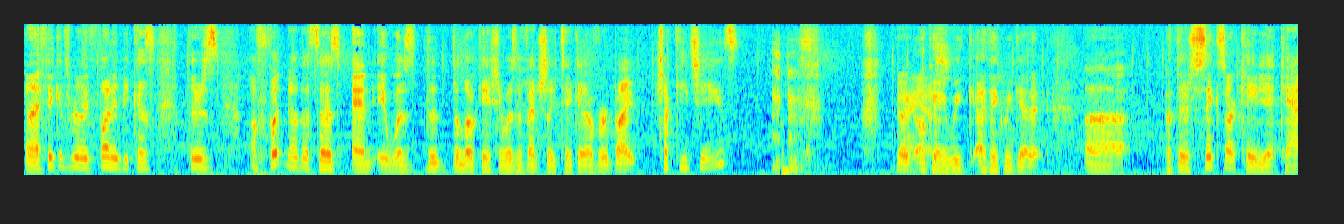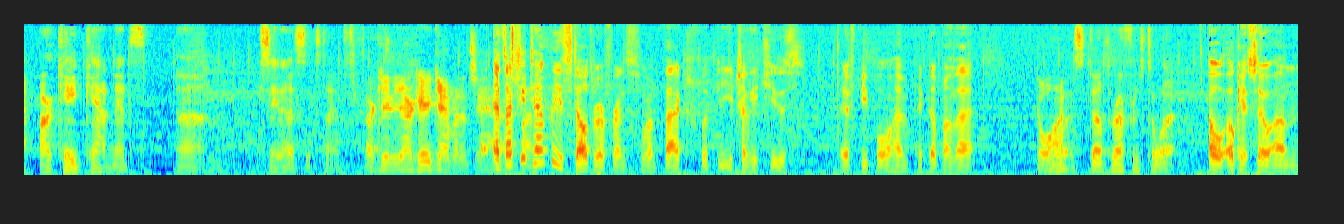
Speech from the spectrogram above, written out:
and I think it's really funny because there's a footnote that says, and it was the the location was eventually taken over by Chuck E. Cheese. Like, Ah, okay, yes. we I think we get it. Uh, but there's six Arcadia cat arcade cabinets. Uh, say that six times. arcade, the arcade cabinets. Yeah, it's actually fine. technically a stealth reference, fun fact, with the Chuck E. Cheese. If people have picked up on that. Go on. What, stealth reference to what? Oh, okay. So, um,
